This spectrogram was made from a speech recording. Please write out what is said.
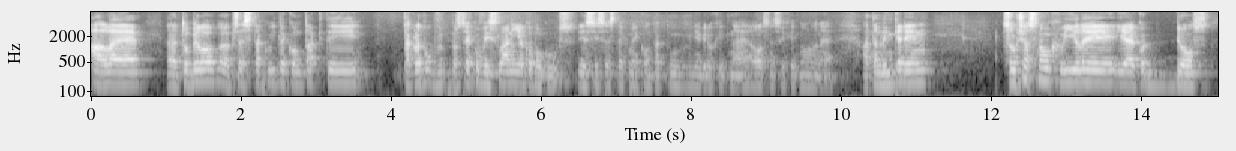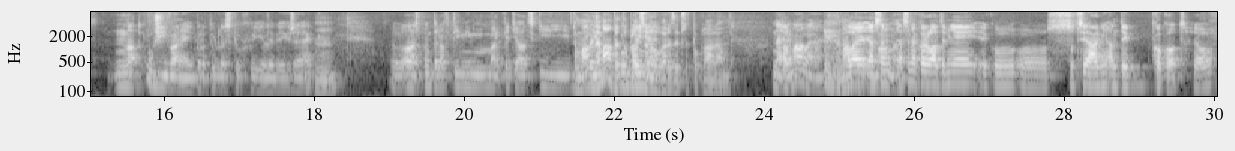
Ale eh, to bylo eh, přes takovýhle kontakty takhle prostě jako vyslaný jako pokus, jestli se z těch mých kontaktů někdo chytne a vlastně se chytnul hned. A ten LinkedIn v současnou chvíli je jako dost nadužívaný pro tuhle tu chvíli, bych řekl. Hmm. Alespoň teda v týmí marketácký A má, nemáte tu placenou verzi, předpokládám. Ne, nemáme. nemáme. Ale já nemáme. jsem, já jsem jako relativně jako uh, sociální antikokot, jo.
